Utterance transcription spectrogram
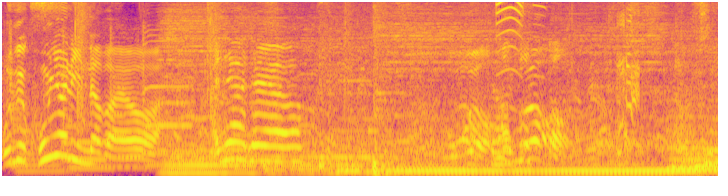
오늘 공연이 있나 봐요. 안녕하세요. 뭐야? 아, 뭐야? 무슨 무슨?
